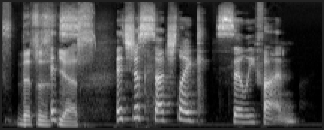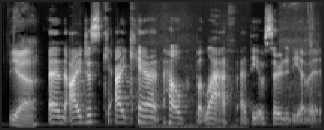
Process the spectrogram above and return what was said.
This is It's- yes. It's just such like silly fun, Yeah. and I just I can't help but laugh at the absurdity of it.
